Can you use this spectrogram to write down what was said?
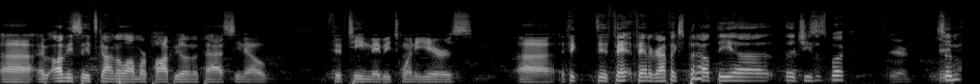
Uh, obviously, it's gotten a lot more popular in the past, you know, 15, maybe 20 years. Uh, I think did Fan- Fantagraphics put out the uh, the Jesus book? Yeah. So- and,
